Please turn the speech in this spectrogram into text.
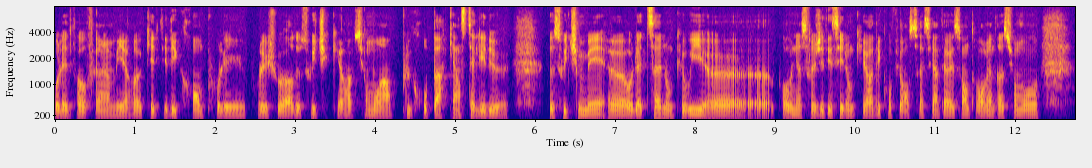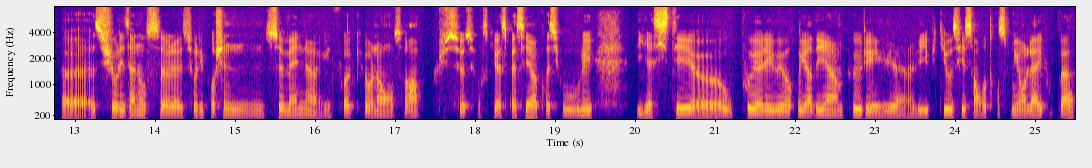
OLED va offrir une meilleure qualité d'écran pour les, pour les joueurs de Switch et qu'il y aura sûrement un plus gros parc installé de, de Switch. Mais euh, au-delà de ça, donc oui, euh, pour revenir sur la GTC, donc il y aura des conférences assez intéressantes. On reviendra sûrement sur les annonces sur les prochaines semaines, une fois qu'on en saura plus sur ce qui va se passer. Après, si vous voulez y assister. Euh, vous pouvez aller regarder un peu les, euh, les, vidéos si elles sont retransmises en live ou pas.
